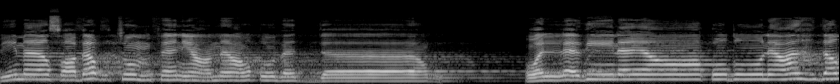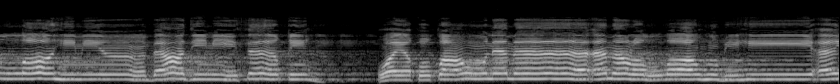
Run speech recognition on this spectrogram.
بما صبرتم فنعم عقبى الدار. والذين ينقضون عهد الله من بعد ميثاقه ويقطعون ما أمر الله به أن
